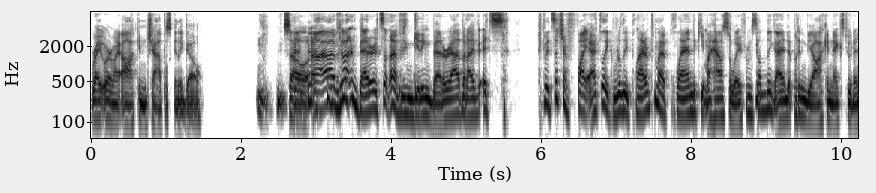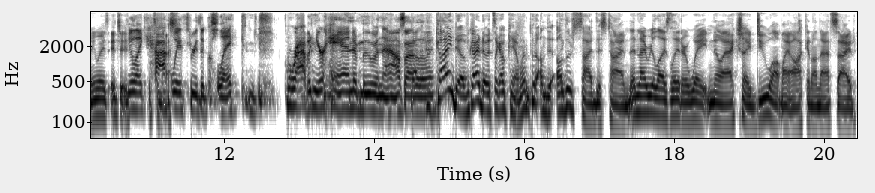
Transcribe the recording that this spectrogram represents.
right where my Aachen chapel's going to go. So I've gotten better. It's something I've been getting better at, but I've it's it's been such a fight. I have to like really plan. Every time I plan to keep my house away from something, I end up putting the Aachen next to it anyways. It, You're like halfway through the click, grabbing your hand and moving the house out of the way. Kind of, kind of. It's like, okay, I'm going to put it on the other side this time. Then I realize later, wait, no, I actually I do want my Aachen on that side.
